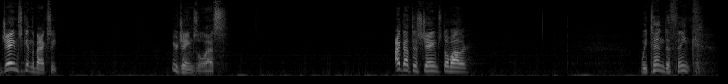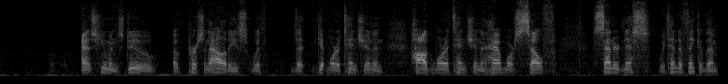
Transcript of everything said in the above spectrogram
James get in the back seat. You're James the Less. I got this, James. Don't bother." We tend to think, as humans do, of personalities with that get more attention and hog more attention and have more self centeredness. We tend to think of them,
